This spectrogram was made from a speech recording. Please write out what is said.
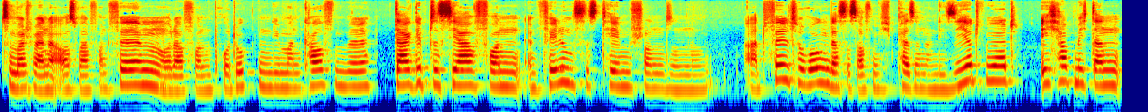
zum Beispiel eine Auswahl von Filmen oder von Produkten, die man kaufen will, da gibt es ja von Empfehlungssystemen schon so eine Art Filterung, dass es auf mich personalisiert wird ich habe mich dann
